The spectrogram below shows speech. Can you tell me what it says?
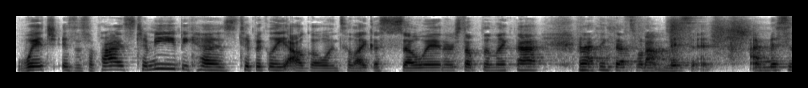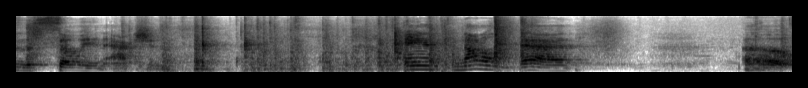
which is a surprise to me because typically I'll go into like a sew-in or something like that and I think that's what I'm missing. I'm missing the sew-in action. And not only that, uh,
